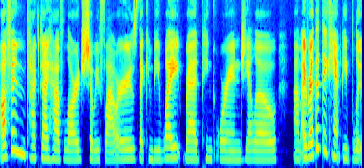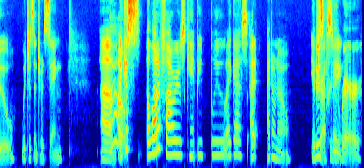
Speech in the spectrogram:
often cacti have large, showy flowers that can be white, red, pink, orange, yellow. Um, I read that they can't be blue, which is interesting. Um, I Oh. guess a lot of flowers can't be blue. I guess I I don't know. it is pretty rare.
